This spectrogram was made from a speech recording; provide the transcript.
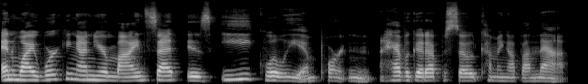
And why working on your mindset is equally important. I have a good episode coming up on that.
